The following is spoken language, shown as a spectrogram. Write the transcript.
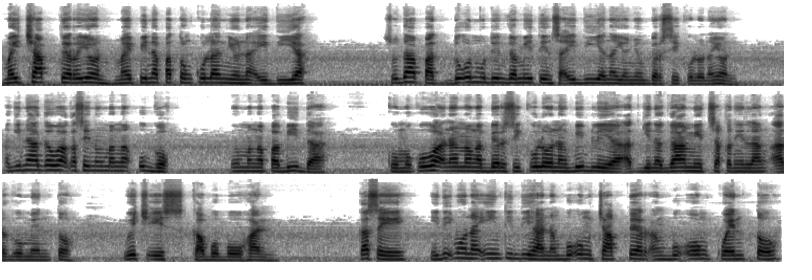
may chapter yon, may pinapatungkulan yon na idea. So dapat doon mo din gamitin sa idea na yon yung bersikulo na yon. Ang ginagawa kasi ng mga ugok, yung mga pabida, kumukuha ng mga bersikulo ng Biblia at ginagamit sa kanilang argumento which is kabobohan. Kasi hindi mo naiintindihan ang buong chapter, ang buong kwento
